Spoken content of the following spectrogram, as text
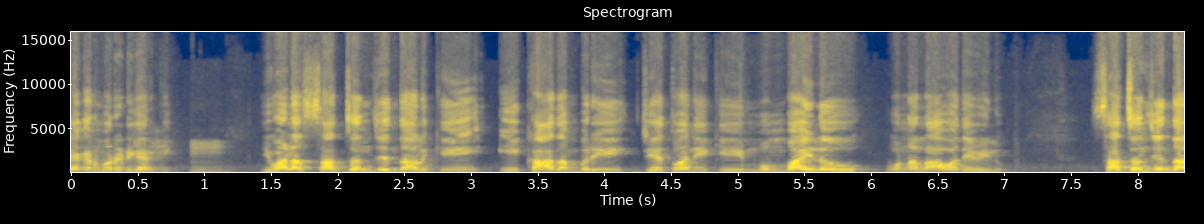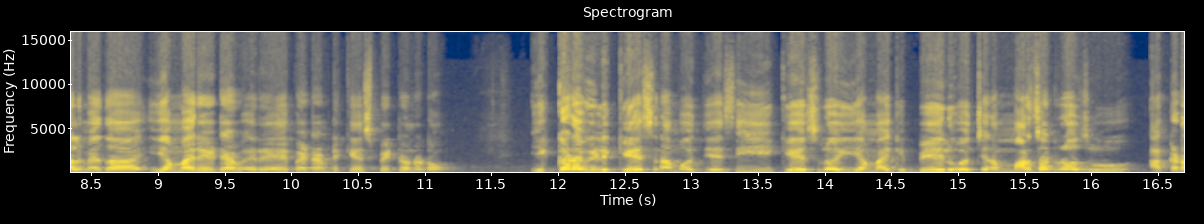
జగన్మోహన్ రెడ్డి గారికి. ఇవాళ సజ్జన్ జిందాల్కి ఈ కాదంబరి జేత్వానీకి ముంబైలో ఉన్న లావాదేవీలు. సజ్జన్ జిందాల్ మీద ఈ అమ్మాయి రేట్ రేప్ అటెంప్ట్ కేసు పెట్టి ఉండటం. ఇక్కడ వీళ్ళు కేసు నమోదు చేసి ఈ కేసులో ఈ అమ్మాయికి బెయిల్ వచ్చిన మరుసటి రోజు అక్కడ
